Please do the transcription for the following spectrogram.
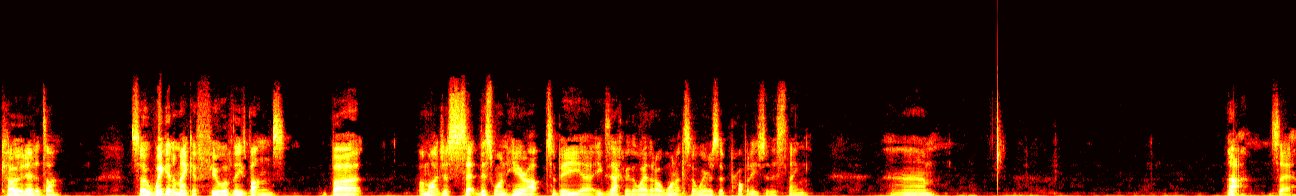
code editor. So we're going to make a few of these buttons, but I might just set this one here up to be uh, exactly the way that I want it. So where is the properties of this thing? Um, ah, it's there.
